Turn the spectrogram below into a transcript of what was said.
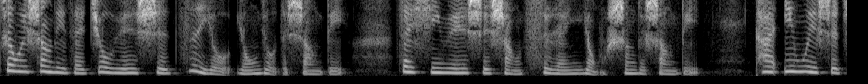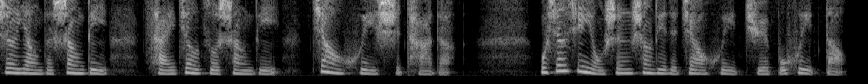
这位上帝在旧约是自有、拥有的上帝，在新约是赏赐人永生的上帝。他因为是这样的上帝，才叫做上帝。教会是他的。我相信永生上帝的教会绝不会倒。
